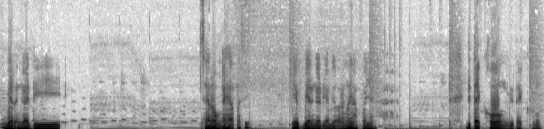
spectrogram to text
Biar enggak di serong eh apa sih? Ya biar enggak diambil orang lain pokoknya. ditekong, ditekong.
